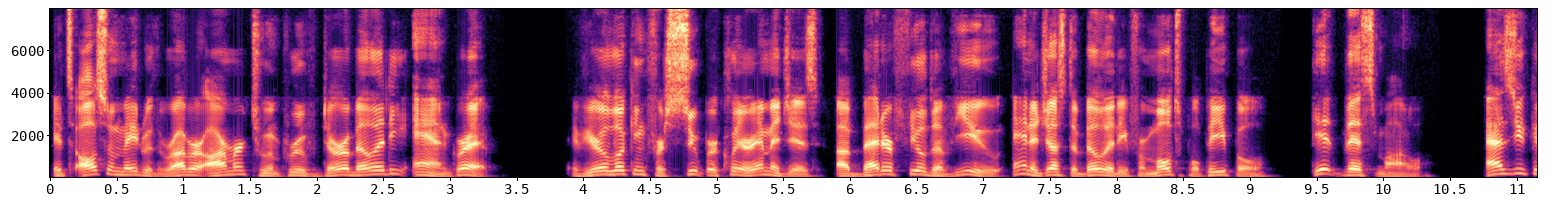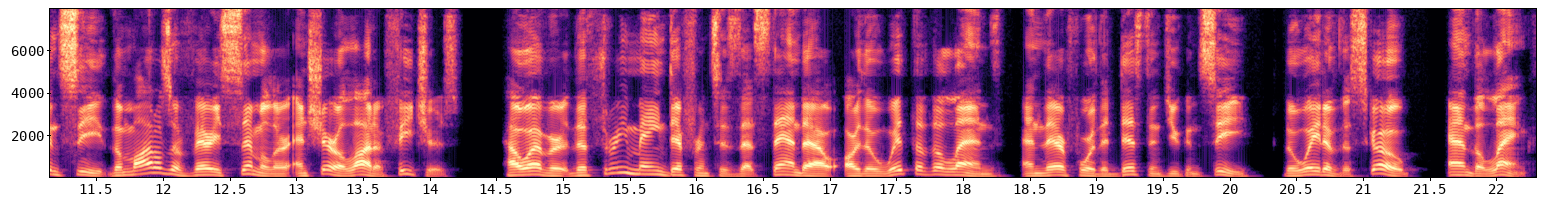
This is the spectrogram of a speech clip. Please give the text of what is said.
It's also made with rubber armor to improve durability and grip. If you're looking for super clear images, a better field of view, and adjustability for multiple people, get this model. As you can see, the models are very similar and share a lot of features. However, the three main differences that stand out are the width of the lens and therefore the distance you can see, the weight of the scope, and the length.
